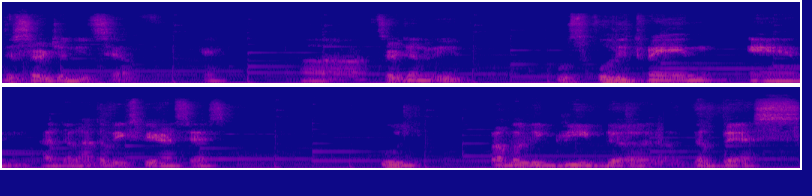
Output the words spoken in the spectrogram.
the surgeon itself. Okay, uh, surgeon with, who's fully trained and had a lot of experiences would probably give the the best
